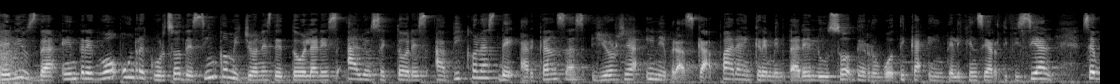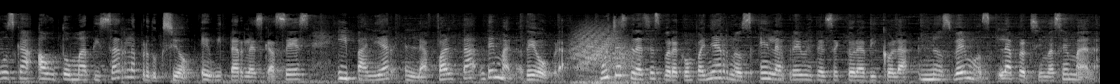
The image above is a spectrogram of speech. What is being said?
El USDA entregó un recurso de 5 millones de dólares a los sectores avícolas de Arkansas, Georgia y Nebraska para incrementar el uso de robótica e inteligencia artificial. Se busca automatizar la producción, evitar la escasez y paliar la falta de mano de obra. Muchas gracias por acompañarnos en las breves del sector avícola. Nos vemos la próxima semana.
